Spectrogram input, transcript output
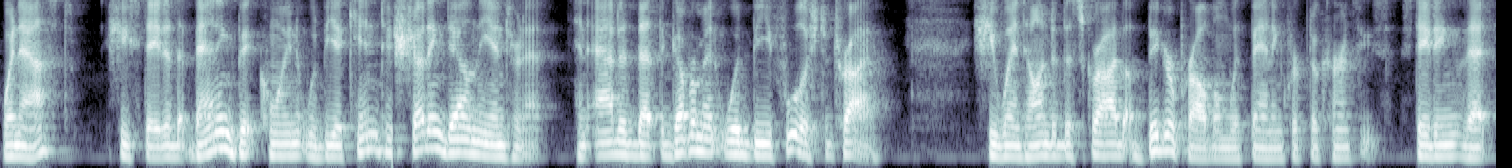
When asked, she stated that banning Bitcoin would be akin to shutting down the internet and added that the government would be foolish to try. She went on to describe a bigger problem with banning cryptocurrencies, stating that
